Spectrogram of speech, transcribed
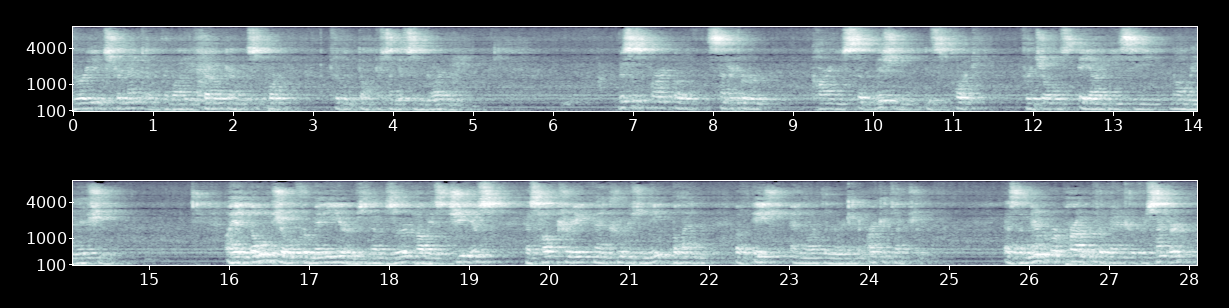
very instrumental in providing federal government support to the Dr. Sun Yat-sen Garden. This is part of Senator Carney's submission in support for Joe's AIBC nomination. I have known Joe for many years and observed how his genius has helped create Vancouver's unique blend of Asian and North American architecture. As the Member of Parliament for Vancouver Centre,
